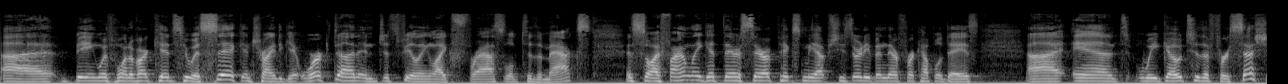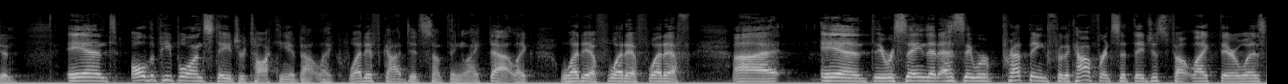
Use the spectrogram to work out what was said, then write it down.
uh, being with one of our kids who was sick and trying to get work done and just feeling like frazzled to the max. And so I finally get there. Sarah picks me up. She's already been there for a couple of days. Uh, and we go to the first session. And all the people on stage are talking about, like, what if God did something like that? Like, what if, what if, what if? Uh, and they were saying that as they were prepping for the conference, that they just felt like there was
